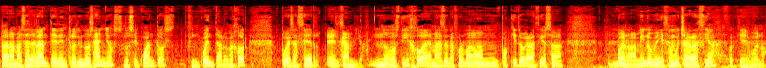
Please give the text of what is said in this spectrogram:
para más adelante, dentro de unos años, no sé cuántos, 50 a lo mejor, pues hacer el cambio. Nos dijo, además de una forma un poquito graciosa, bueno, a mí no me hizo mucha gracia porque, bueno,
